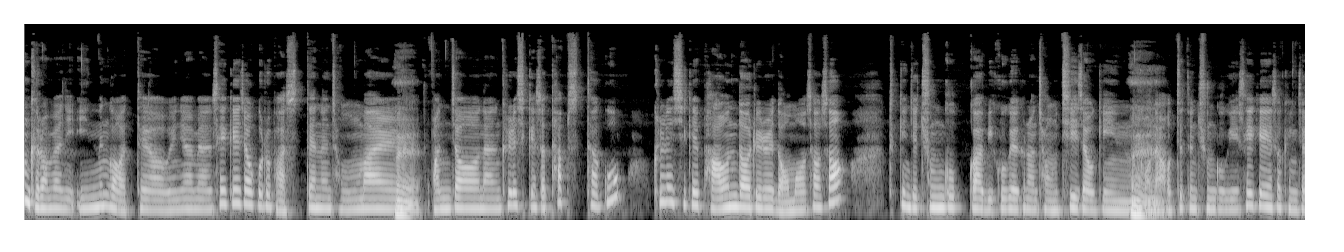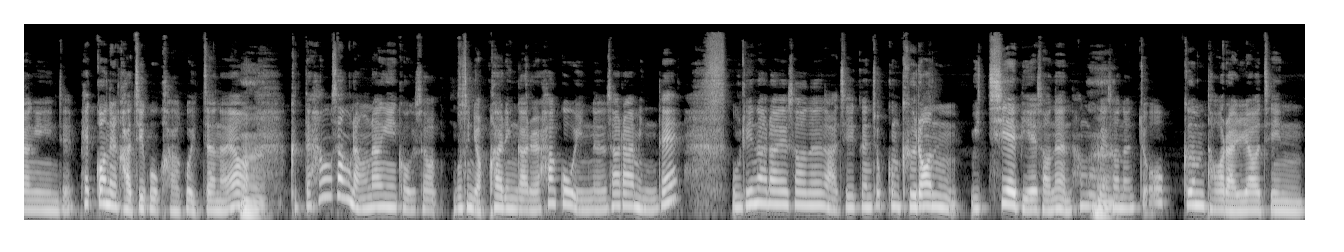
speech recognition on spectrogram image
네. 그런 면이 있는 것 같아요. 왜냐하면 세계적으로 봤을 때는 정말 네. 완전한 클래식에서 탑스타고 클래식의 바운더리를 넘어서서 특히 이제 중국과 미국의 그런 정치적인 네. 거나 어쨌든 중국이 세계에서 굉장히 이제 패권을 가지고 가고 있잖아요. 네. 그때 항상 랑랑이 거기서 무슨 역할인가를 하고 있는 사람인데 우리나라에서는 아직은 조금 그런 위치에 비해서는 한국에서는 네. 조금 덜 알려진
